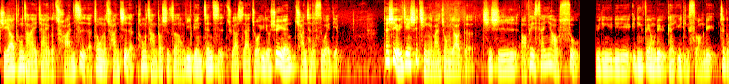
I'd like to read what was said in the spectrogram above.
只要通常来讲有个传字的中文的传字的，通常都是这种利变增值，主要是在做预留血缘传承的思维点。但是有一件事情也蛮重要的，其实保费三要素：预定预利率、预定费用率跟预定死亡率。这个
